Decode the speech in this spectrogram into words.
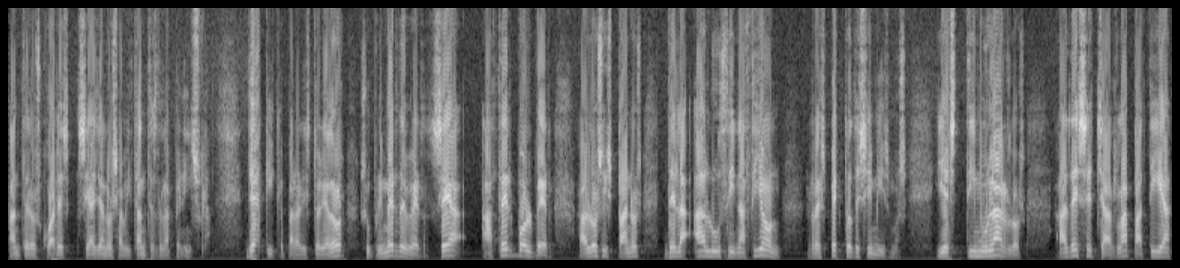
ante los cuales se hallan los habitantes de la península. De aquí que para el historiador su primer deber sea hacer volver a los hispanos de la alucinación respecto de sí mismos y estimularlos a desechar la apatía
